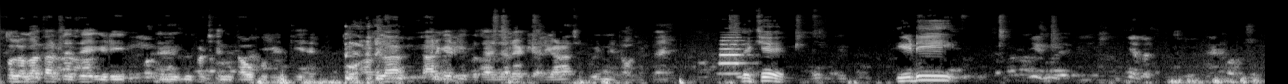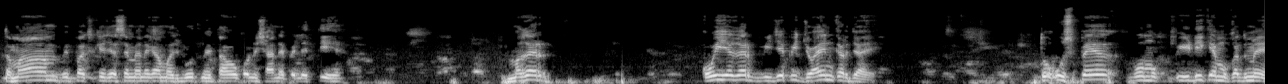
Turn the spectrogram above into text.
तो लगातार जैसे ईडी विपक्ष के नेताओं को भेजती है। तो अगला टारगेट भी बताया जा रहा है कि हरियाणा से कोई नेता हो सकता है। देखिए ईडी तमाम विपक्ष के जैसे मैंने कहा मज़बूत नेताओं को निशाने पे लेती है। मगर कोई अगर बीजेपी ज्वाइन कर जाए तो उस पर वो ईडी के मुकदमे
